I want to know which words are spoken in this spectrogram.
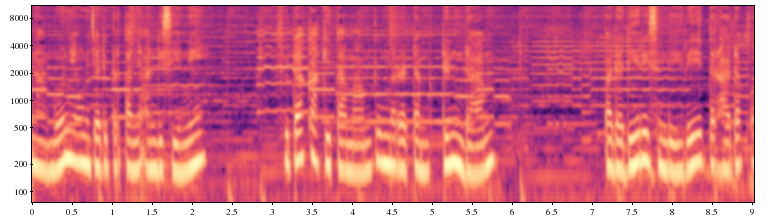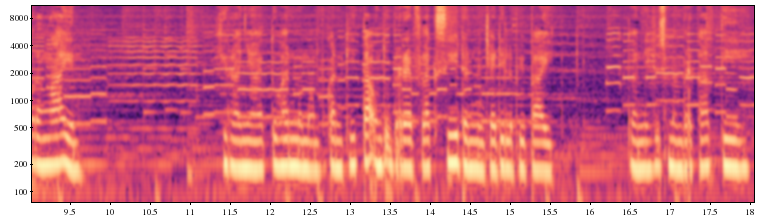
Namun yang menjadi pertanyaan di sini, sudahkah kita mampu meredam dendam pada diri sendiri terhadap orang lain? Kiranya Tuhan memampukan kita untuk berefleksi dan menjadi lebih baik. Tuhan Yesus memberkati.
